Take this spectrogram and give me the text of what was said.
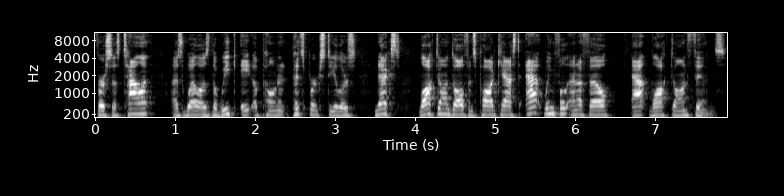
versus talent, as well as the Week 8 opponent, Pittsburgh Steelers. Next, Locked On Dolphins podcast at Wingfield NFL at Locked On Fins.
